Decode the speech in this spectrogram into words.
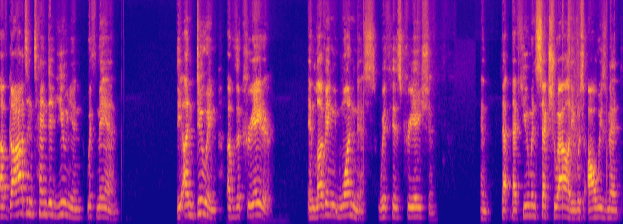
of God's intended union with man the undoing of the creator in loving oneness with his creation and that that human sexuality was always meant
